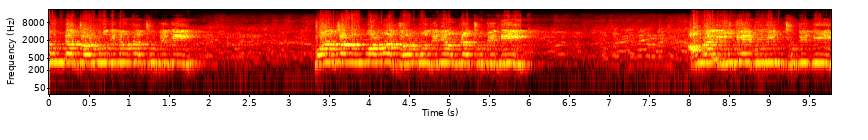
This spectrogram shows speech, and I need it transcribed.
মুন্ডার জন্মদিনে আমরা ছুটি দিই। পঞ্চানন বর্মার জন্মদিনে আমরা ছুটি দিই। আমরা ঈদে দুদিন ছুটি দিই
